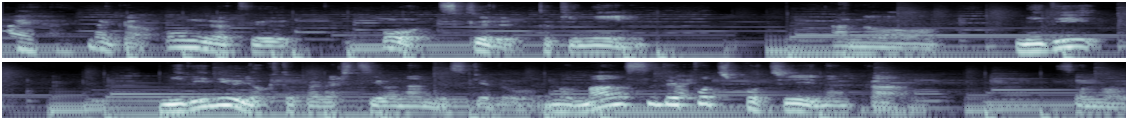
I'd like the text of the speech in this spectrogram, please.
はいはい。なんか音楽を作るときに、あの、 MIDI、MIDI入力とかが必要なんですけど、まあ、マウスでポチポチ、なんか、その、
